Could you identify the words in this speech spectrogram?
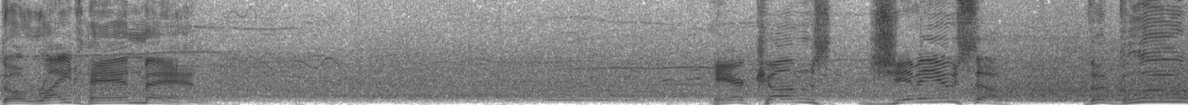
The right-hand man. Here comes Jimmy Uso. The glue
